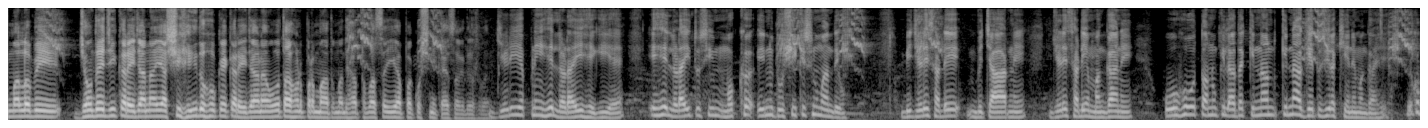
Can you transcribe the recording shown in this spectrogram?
ਮੰਨ ਲਓ ਵੀ ਜਿਉਂਦੇ ਜੀ ਘਰੇ ਜਾਣਾ ਜਾਂ ਸ਼ਹੀਦ ਹੋ ਕੇ ਘਰੇ ਜਾਣਾ ਉਹ ਤਾਂ ਹੁਣ ਪ੍ਰਮਾਤਮਾ ਦੇ ਹੱਥ ਵਾਸਾ ਹੀ ਆ, ਆਪਾਂ ਕੁਝ ਨਹੀਂ ਕਹਿ ਸਕਦੇ ਉਸ ਬਾਰੇ। ਜਿਹੜੀ ਆਪਣੀ ਇਹ ਲੜਾਈ ਹੈਗੀ ਹੈ ਇਹ ਲੜਾਈ ਤੁਸੀਂ ਮੁੱਖ ਇਹਨੂੰ ਦੋਸ਼ੀ ਕਿਸ ਨੂੰ ਮੰਨਦੇ ਹੋ? ਵੀ ਜਿਹੜੇ ਸਾਡੇ ਵਿਚਾਰ ਨੇ ਜਿਹੜੇ ਸਾਡੀਆਂ ਮੰਗਾਂ ਨੇ ਉਹ ਤੁਹਾਨੂੰ ਕੀ ਲੱਗਦਾ ਕਿੰਨਾ ਕਿੰਨਾ ਅੱਗੇ ਤੁਸੀਂ ਰੱਖੀਆਂ ਨੇ ਮੰਗਾਂ ਇਹ? ਦੇਖੋ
